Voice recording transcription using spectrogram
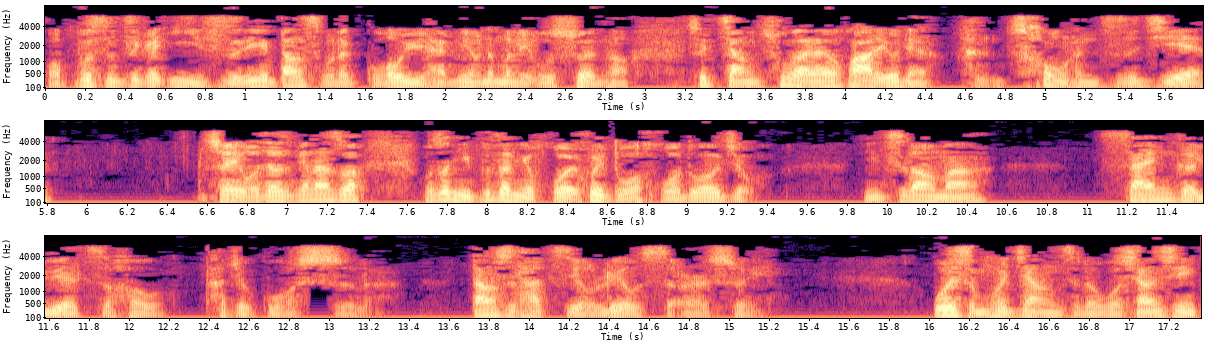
我不是这个意思，因为当时我的国语还没有那么流顺哈，所以讲出来的话有点很冲很直接。所以我就跟他说，我说你不知道你活会多活多久，你知道吗？三个月之后，他就过世了。当时他只有六十二岁。为什么会这样子呢？我相信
